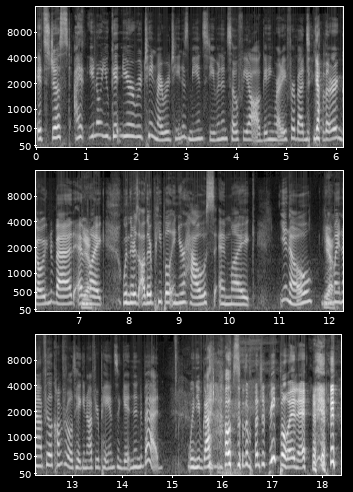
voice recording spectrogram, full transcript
it's just I, you know, you get into your routine. My routine is me and Steven and Sophia all getting ready for bed together and going to bed, and Yeah. like when there's other people in your house and like you know, you Yeah. might not feel comfortable taking off your pants and getting into bed when you've got a house with a bunch of people in it.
